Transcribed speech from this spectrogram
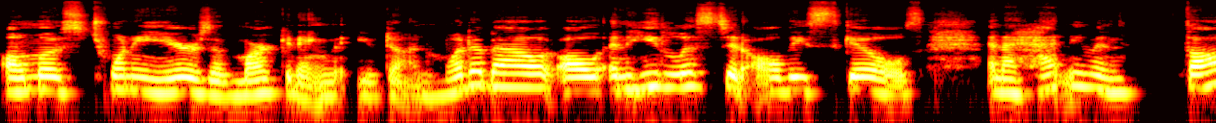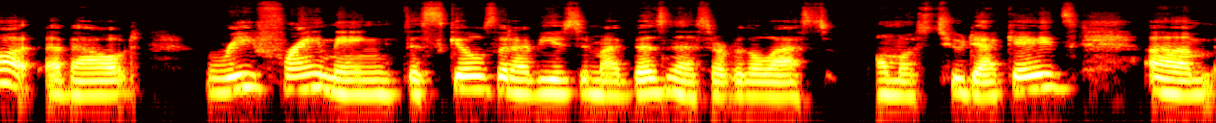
almost 20 years of marketing that you've done? What about all and he listed all these skills and I hadn't even thought about reframing the skills that I've used in my business over the last almost two decades um,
